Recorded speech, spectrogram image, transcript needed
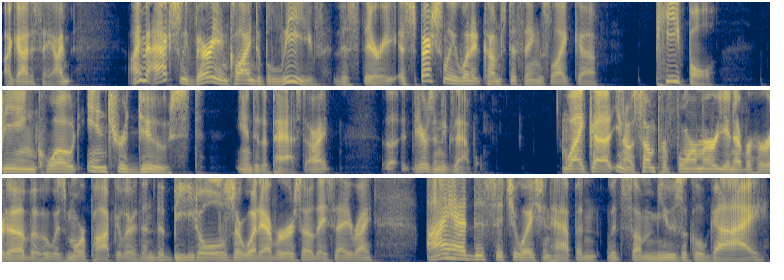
I got to say, I'm I'm actually very inclined to believe this theory, especially when it comes to things like uh, people being quote introduced into the past. All right, uh, here's an example. Like, uh, you know, some performer you never heard of who was more popular than the Beatles or whatever, or so they say, right? I had this situation happen with some musical guy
